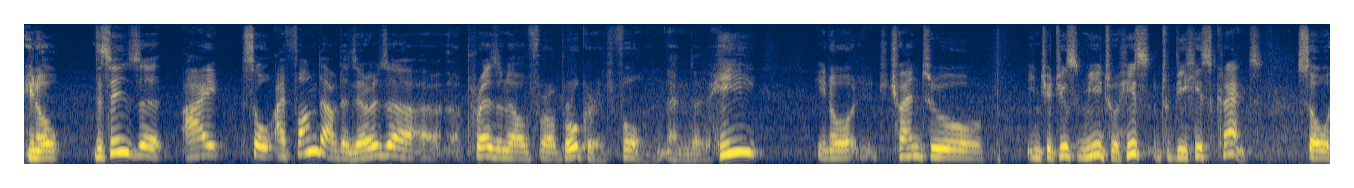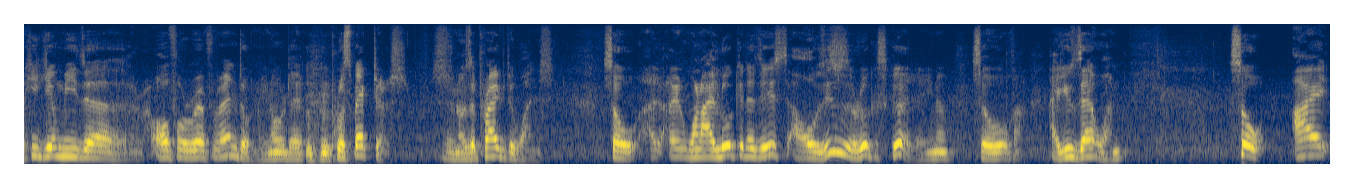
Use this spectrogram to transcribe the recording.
You know, the things that I, so I found out that there is a, a president of a brokerage firm, and uh, he you know, trying to introduce me to his to be his client. So he gave me the offer referendum, you know, the mm -hmm. prospectors, you know, the private ones. So I, I, when I look at this, oh, this is, looks good, you know. So I use that one. So I,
